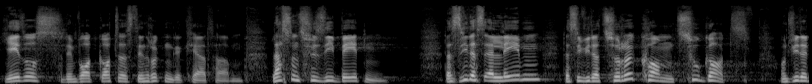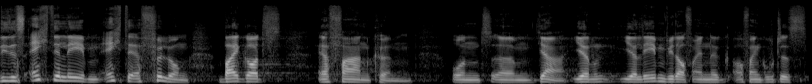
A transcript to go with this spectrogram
Jesus, dem Wort Gottes, den Rücken gekehrt haben. Lasst uns für sie beten, dass sie das erleben, dass sie wieder zurückkommen zu Gott und wieder dieses echte Leben, echte Erfüllung bei Gott erfahren können und ähm, ja, ihr, ihr Leben wieder auf, eine, auf ein gutes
